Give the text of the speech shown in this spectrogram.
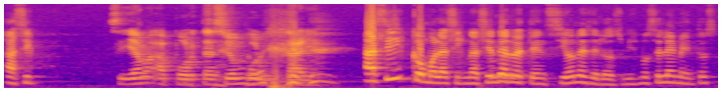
Así, Se llama aportación voluntaria. así como la asignación de retenciones de los mismos elementos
